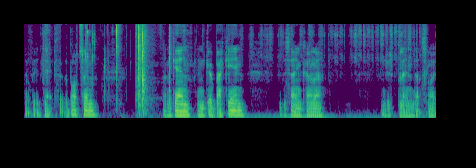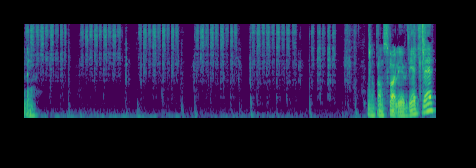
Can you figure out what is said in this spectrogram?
a little bit of depth at the bottom. And again, then you go back in with the same colour and just blend that slightly. I've gone slightly over the edge there.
